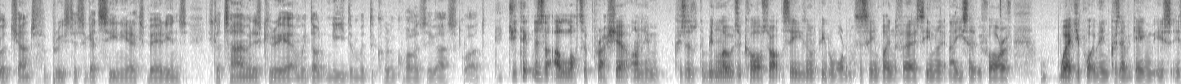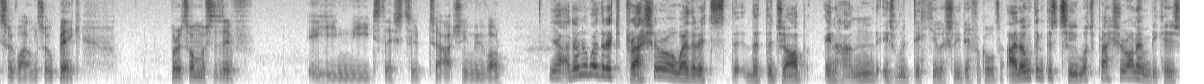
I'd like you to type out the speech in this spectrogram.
good chance for Brewster to get senior experience. He's got time in his career and we don't need him with the current quality of our squad. Do you think there's a lot of pressure on him? Because there's been loads of calls throughout the season with people wanting to see him play in the first team. And you said it before of where do you put him in because every game is, is so vital and so big. But it's almost as if he needs this to, to actually move on. Yeah, I don't know whether it's pressure or whether it's that the, the job in hand is ridiculously difficult. I don't think there's too much pressure on him because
